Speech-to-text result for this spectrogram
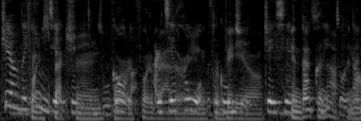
这样的硬件就已经足够了。而结合我们的工具，这些都可以做到。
